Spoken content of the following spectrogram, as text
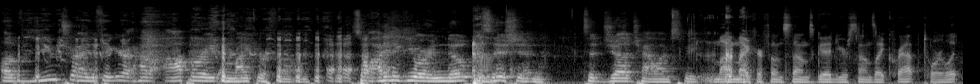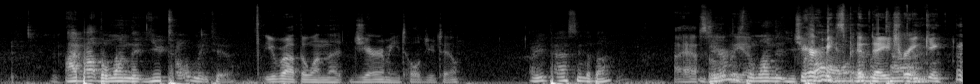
of you trying to figure out how to operate a microphone. So I think you are in no position to judge how I'm speaking. My microphone sounds good. Yours sounds like crap. Toilet. I bought the one that you told me to. You brought the one that Jeremy told you to. Are you passing the buck? I absolutely. Jeremy's the one that you Jeremy's call been every day time. drinking.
